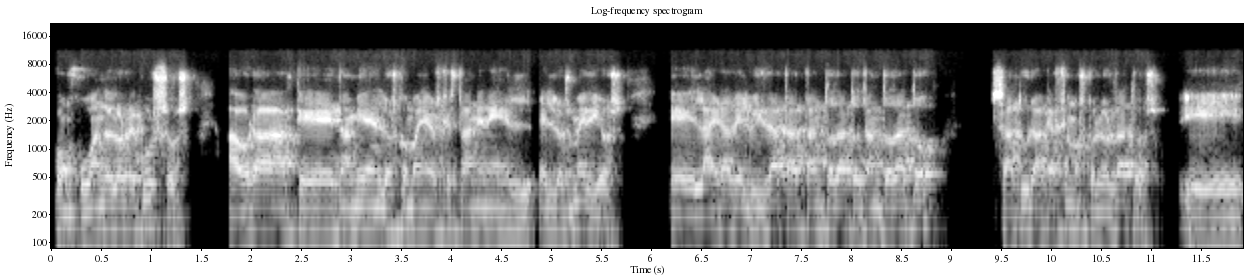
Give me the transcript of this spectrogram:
conjugando los recursos. Ahora que también los compañeros que están en, los medios, la era del Big Data, tanto dato, tanto dato, satura qué hacemos con los datos y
